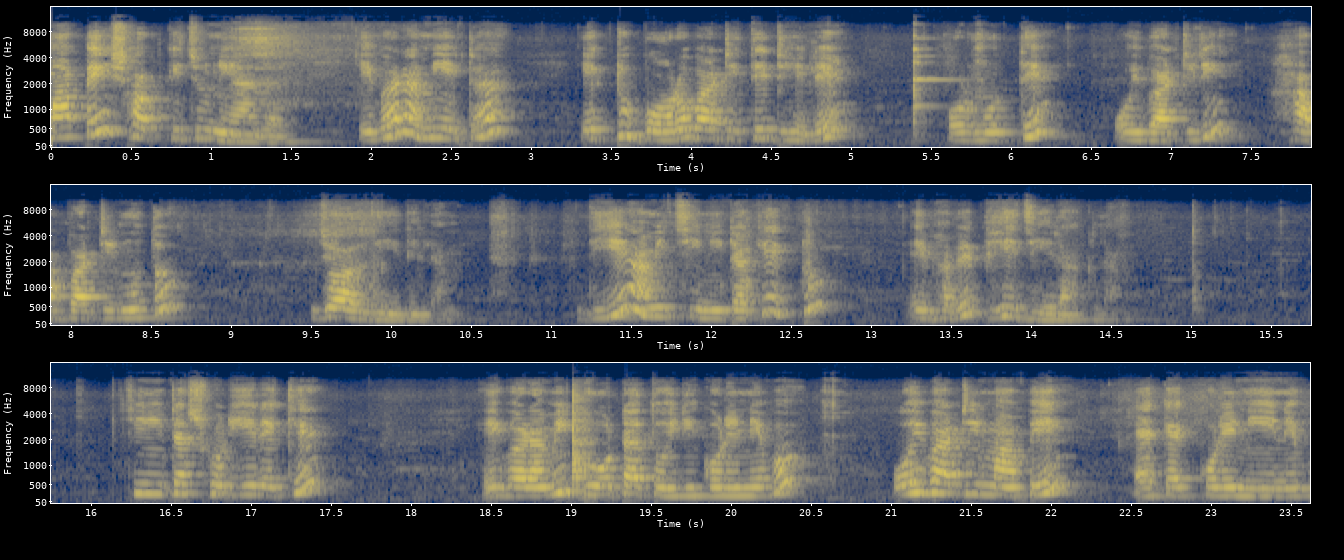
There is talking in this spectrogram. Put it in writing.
মাপেই সব কিছু নেওয়া যায়। এবার আমি এটা একটু বড় বাটিতে ঢেলে ওর মধ্যে ওই বাটিরই হাফ বাটির মতো জল দিয়ে দিলাম। দিয়ে আমি চিনিটাকে একটু এইভাবে ভিজিয়ে রাখলাম। চিনিটা সরিয়ে রেখে এবার আমি ডোটা তৈরি করে নেব। ওই বাটির মাপে এক এক করে নিয়ে নেব।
